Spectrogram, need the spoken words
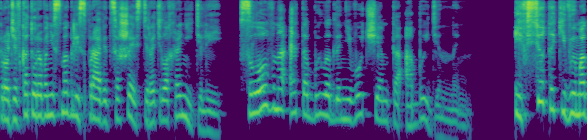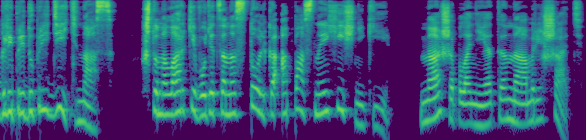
против которого не смогли справиться шестеро телохранителей, словно это было для него чем-то обыденным. «И все-таки вы могли предупредить нас, что на Ларке водятся настолько опасные хищники. Наша планета нам решать,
